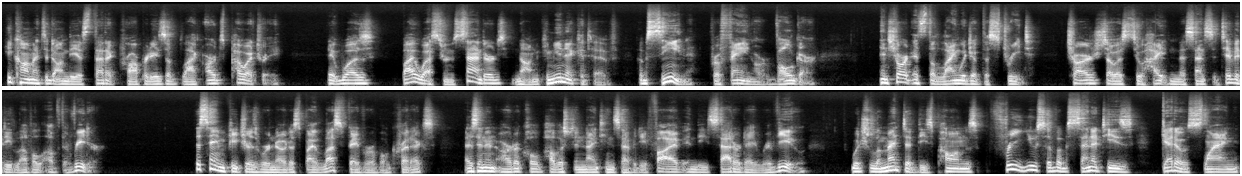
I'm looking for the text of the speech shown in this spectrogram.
he commented on the aesthetic properties of Black arts poetry. It was, by Western standards, non communicative, obscene, profane, or vulgar. In short, it's the language of the street, charged so as to heighten the sensitivity level of the reader. The same features were noticed by less favorable critics, as in an article published in 1975 in the Saturday Review, which lamented these poems' free use of obscenities, ghetto slang,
